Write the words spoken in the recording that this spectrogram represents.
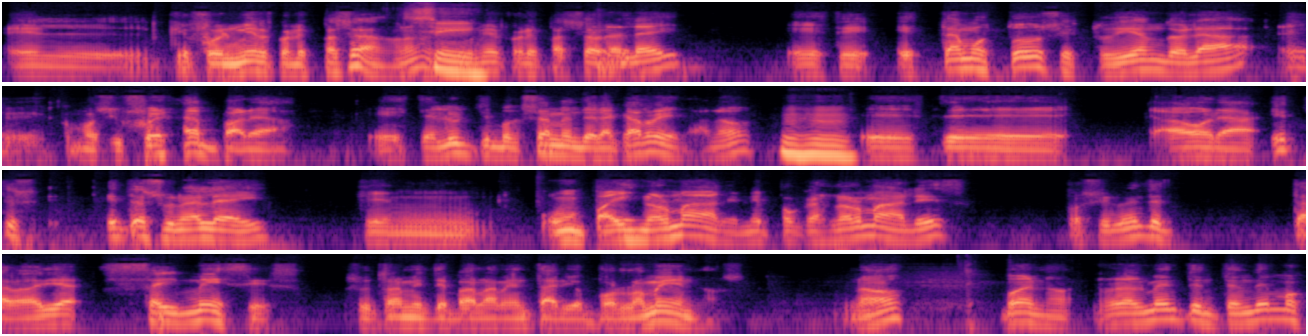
el que fue el miércoles pasado, ¿no? Sí. El miércoles pasó la ley, este, estamos todos estudiándola eh, como si fuera para este, el último examen de la carrera, ¿no? este, ahora, este esta es una ley que en un país normal, en épocas normales, posiblemente tardaría seis meses su trámite parlamentario, por lo menos, ¿no? Bueno, realmente entendemos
